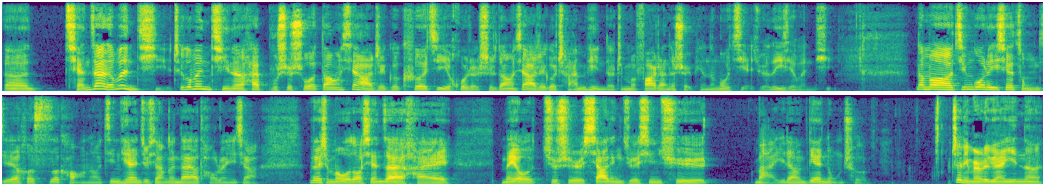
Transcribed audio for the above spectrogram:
呃潜在的问题。这个问题呢，还不是说当下这个科技或者是当下这个产品的这么发展的水平能够解决的一些问题。那么，经过了一些总结和思考呢，今天就想跟大家讨论一下，为什么我到现在还。没有，就是下定决心去买一辆电动车。这里面的原因呢，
